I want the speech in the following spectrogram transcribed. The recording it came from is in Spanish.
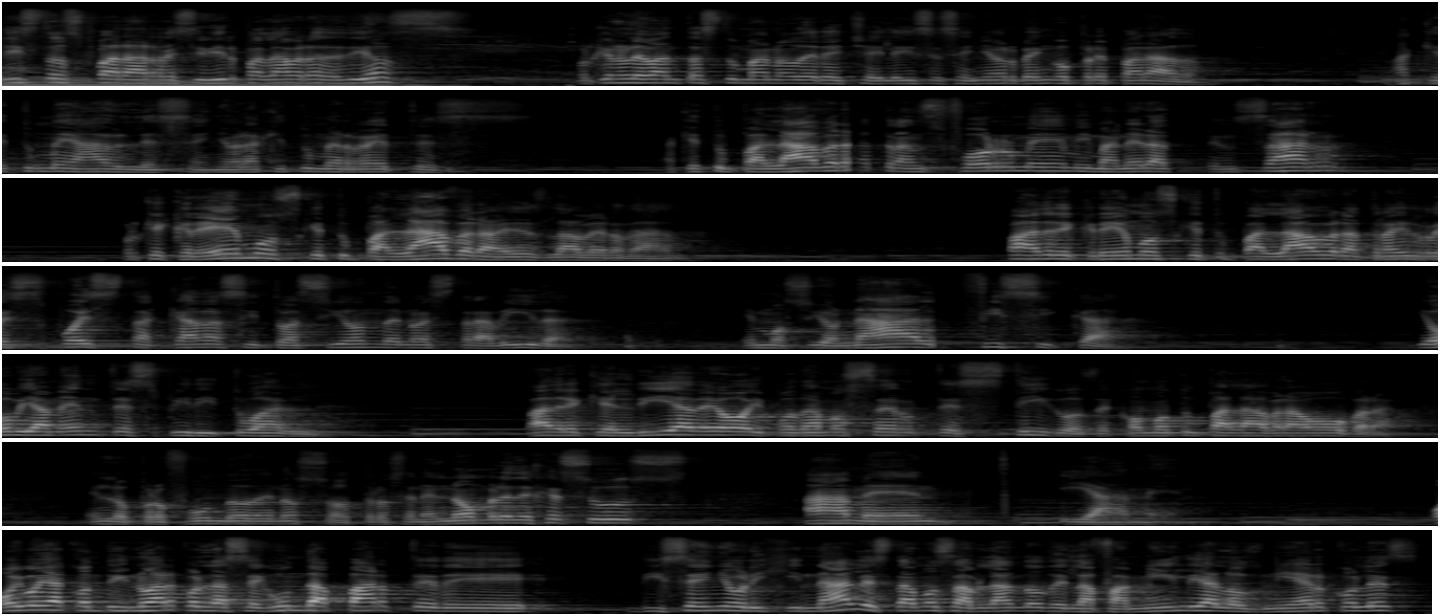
¿Listos para recibir palabra de Dios? ¿Por qué no levantas tu mano derecha y le dices, Señor, vengo preparado a que tú me hables, Señor, a que tú me retes, a que tu palabra transforme mi manera de pensar, porque creemos que tu palabra es la verdad. Padre, creemos que tu palabra trae respuesta a cada situación de nuestra vida, emocional, física y obviamente espiritual. Padre, que el día de hoy podamos ser testigos de cómo tu palabra obra en lo profundo de nosotros. En el nombre de Jesús, amén y amén. Hoy voy a continuar con la segunda parte de diseño original. Estamos hablando de la familia los miércoles.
